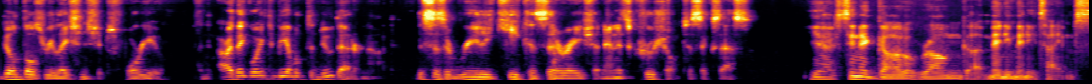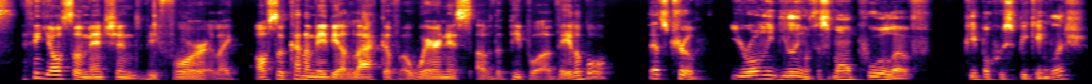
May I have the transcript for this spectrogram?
build those relationships for you. Are they going to be able to do that or not? This is a really key consideration and it's crucial to success. Yeah i've seen it go wrong uh, many many times. I think you also mentioned before like also kind of maybe a lack of awareness of the people available. That's true. You're only dealing with a small pool of people who speak English.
